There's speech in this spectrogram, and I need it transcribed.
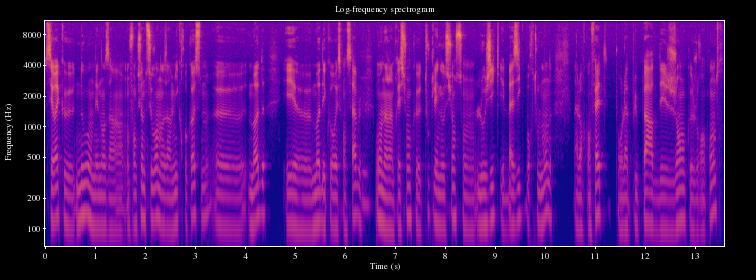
c'est vrai que nous, on est dans un, on fonctionne souvent dans un microcosme euh, mode et euh, mode éco-responsable mm. où on a l'impression que toutes les notions sont logiques et basiques pour tout le monde, alors qu'en fait, pour la plupart des gens que je rencontre,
